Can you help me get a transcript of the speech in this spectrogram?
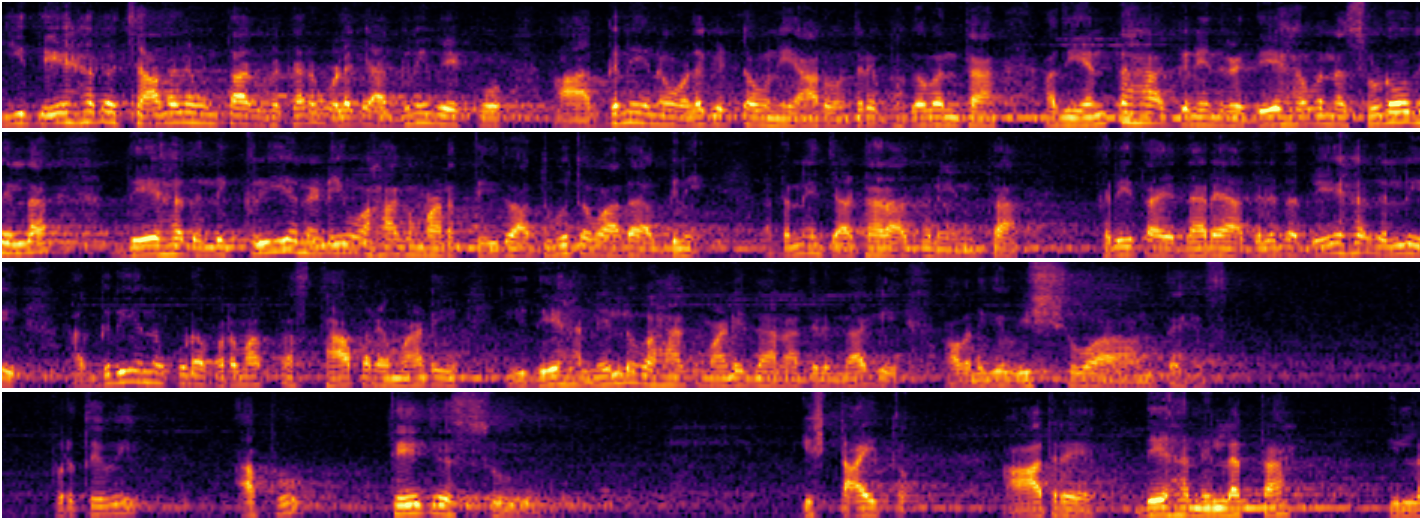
ಈ ದೇಹದ ಚಾಲನೆ ಉಂಟಾಗಬೇಕಾದ್ರೆ ಒಳಗೆ ಅಗ್ನಿ ಬೇಕು. ಆ ಅಗ್ನಿಯನ್ನು ಒಳಗಿಟ್ಟವನು ಯಾರು ಅಂದರೆ ಭಗವಂತ. ಅದು ಎಂತಹ ಅಗ್ನಿ ಅಂದರೆ ದೇಹವನ್ನು ಸುಡೋದಿಲ್ಲ, ದೇಹದಲ್ಲಿ ಕ್ರಿಯೆ ನಡೆಯುವ ಹಾಗೆ ಮಾಡುತ್ತೆ. ಇದು ಅದ್ಭುತವಾದ ಅಗ್ನಿ. ಅದನ್ನೇ ಜಾಠರ ಅಗ್ನಿ ಅಂತ ಕರೀತಾ ಇದ್ದಾರೆ. ಅದರಿಂದ ದೇಹದಲ್ಲಿ ಅಗ್ನಿಯನ್ನು ಕೂಡ ಪರಮಾತ್ಮ ಸ್ಥಾಪನೆ ಮಾಡಿ ಈ ದೇಹ ನಿಲ್ಲುವ ಹಾಗೆ ಮಾಡಿದ್ದಾನೆ. ಅದರಿಂದಾಗಿ ಅವನಿಗೆ ವಿಶ್ವ ಅಂತ ಹೆಸರು. ಪೃಥ್ವಿ, ಅಪು, ತೇಜಸ್ಸು. ಇಷ್ಟಾಯಿತು. ಆದರೆ ದೇಹ ನಿಲ್ಲತ್ತಾ? ಇಲ್ಲ.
